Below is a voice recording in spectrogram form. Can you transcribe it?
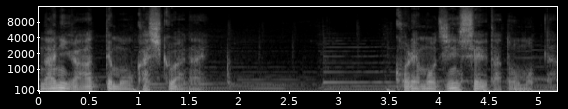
何があってもおかしくはない。これも人生だと思った。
